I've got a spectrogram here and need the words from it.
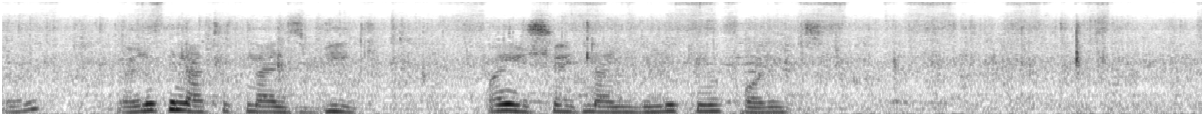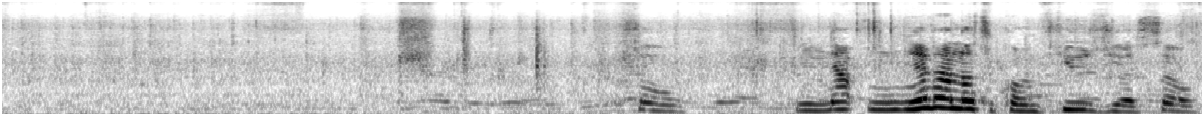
Hmm? You're looking at it now, it's big. When you show it now, you'll be looking for it. So, now, in not to confuse yourself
